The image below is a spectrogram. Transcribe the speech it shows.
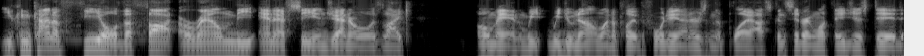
you can kind of feel the thought around the NFC in general is like, oh man, we, we do not want to play the 49ers in the playoffs, considering what they just did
